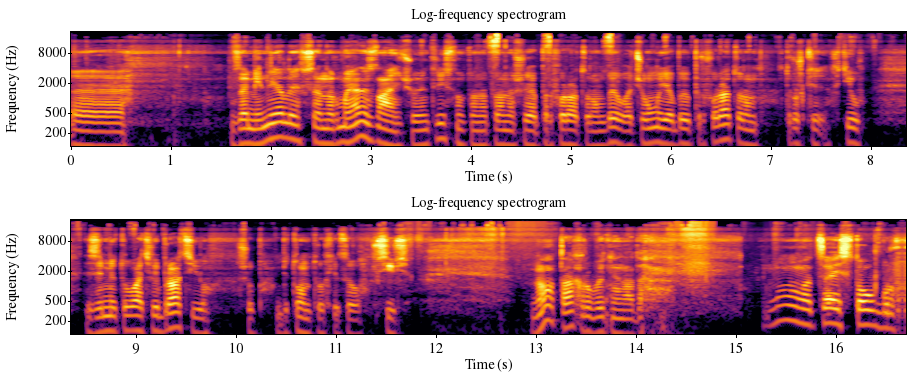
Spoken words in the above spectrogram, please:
Е, замінили, все нормально. Я не знаю, що він тріснув, то напевно, що я перфоратором бив. А чому я бив перфоратором? Трошки хотів зімітувати вібрацію, щоб бетон трохи цього всівся. Ну, так робити не треба. Ну, а цей стовбур,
